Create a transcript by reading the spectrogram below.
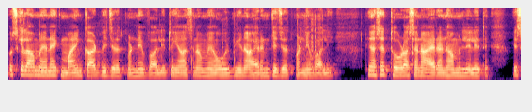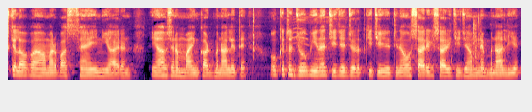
उसके अलावा मैं ना एक माइंड कार्ड भी ज़रूरत पड़ने वाली तो यहाँ से ना हमें और भी है ना आयरन की ज़रूरत पड़ने वाली। तो यहाँ से थोड़ा सा ना आयरन हम ले लेते हैं इसके अलावा हमारे पास है ही नहीं आयरन तो यहाँ से ना माइंड कार्ड बना लेते। हैं ओके तो जो भी है ना चीज़ें, ज़रूरत की चीज़ें थी ना, वो सारी की सारी चीज़ें हमने बना लिए।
